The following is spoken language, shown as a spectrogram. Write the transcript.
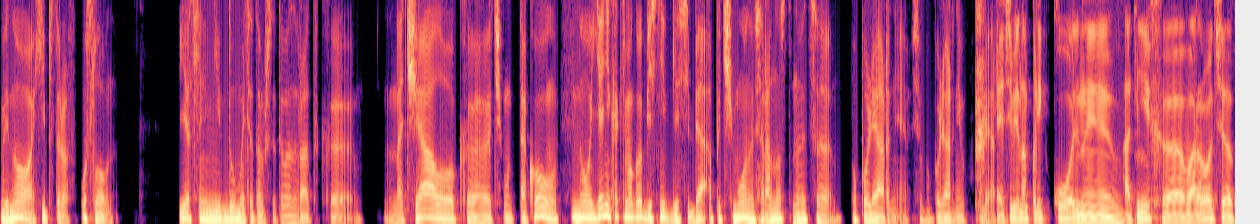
вино хипстеров, условно. Если не думать о том, что это возврат к началу, к чему-то такому. Но я никак не могу объяснить для себя, а почему оно все равно становится популярнее, все популярнее и популярнее. Эти вина прикольные. От них э, воротят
